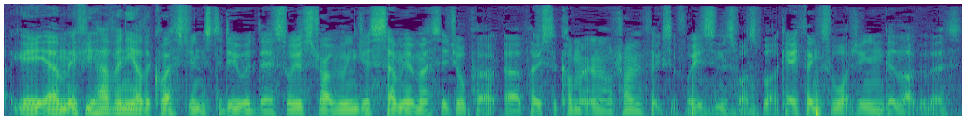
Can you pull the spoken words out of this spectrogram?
Okay, um, if you have any other questions to do with this or you're struggling just send me a message or put, uh, post a comment and I'll try and fix it for you as soon as possible. Okay thanks for watching and good luck with this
